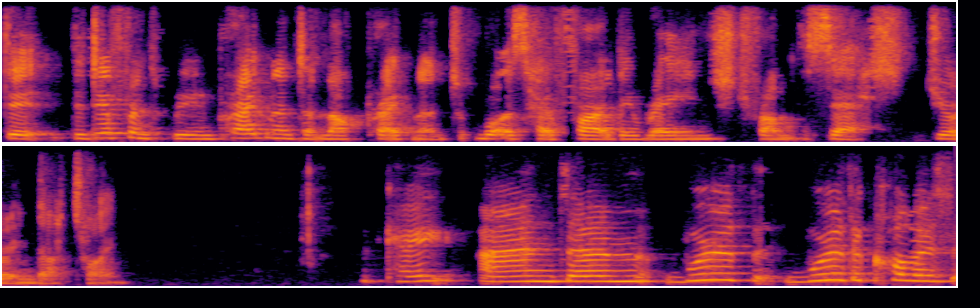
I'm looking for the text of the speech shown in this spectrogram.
the, the difference between pregnant and not pregnant was how far they ranged from the sett during that time. Okay, and um, were the, were the collars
